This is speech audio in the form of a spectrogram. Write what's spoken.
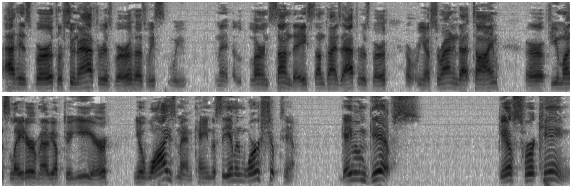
At his birth, or soon after his birth, as we we learned Sunday, sometimes after his birth, or you know, surrounding that time, or a few months later, maybe up to a year, you know, wise men came to see him and worshiped him, gave him gifts, gifts for a king,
